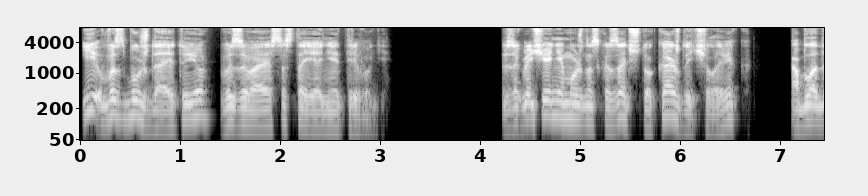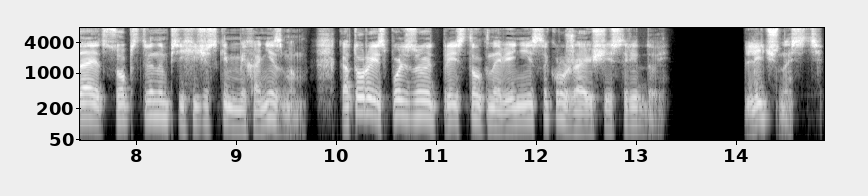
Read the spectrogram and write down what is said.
и возбуждает ее, вызывая состояние тревоги. В заключение можно сказать, что каждый человек обладает собственным психическим механизмом, который использует при столкновении с окружающей средой. Личность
